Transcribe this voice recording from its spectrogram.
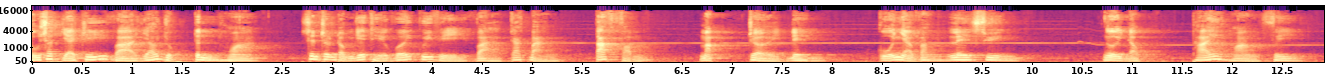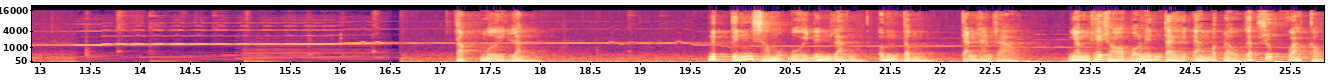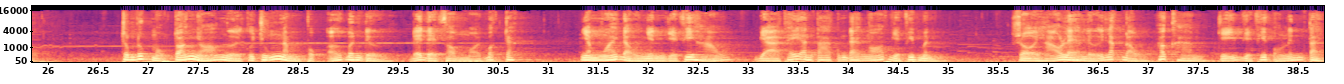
Tủ sách giải trí và giáo dục tinh hoa. Xin trân trọng giới thiệu với quý vị và các bạn Tác phẩm Mặt trời đêm Của nhà văn Lê Xuyên, Người đọc Thái Hoàng Phi. Tập 15 Nấp kính sau một bụi đinh lăng um tùm, cạnh hàng rào, Nhằm thấy rõ bọn lính Tây đang bắt đầu gấp rút qua cầu. Trong lúc một toán nhỏ, người của chúng nằm phục ở bên đường Để đề phòng mọi bất trắc. Nhằm ngoái đầu nhìn về phía Hảo Và thấy anh ta cũng đang ngó về phía mình. Rồi Hảo le lưỡi lắc đầu, hất hàm chỉ về phía bọn lính Tây.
